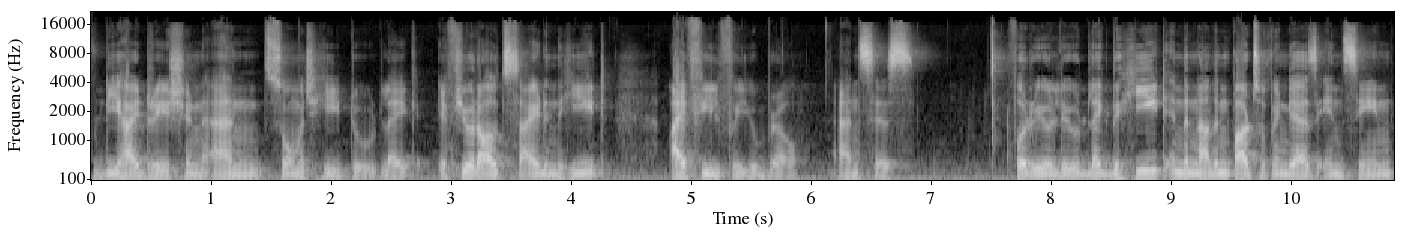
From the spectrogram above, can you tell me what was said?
dehydration and so much heat, dude. Like, if you're outside in the heat, I feel for you, bro. And sis. For real, dude. Like, the heat in the northern parts of India is insane.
